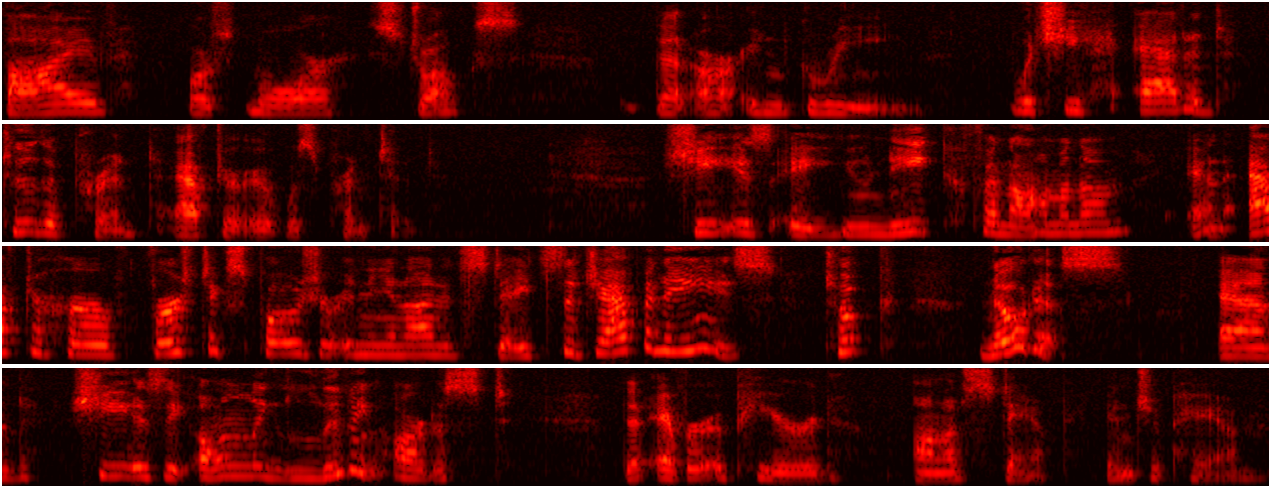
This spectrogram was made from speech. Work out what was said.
five or more strokes that are in green, which she added to the print after it was printed. She is a unique phenomenon, and after her first exposure in the United States, the Japanese took notice, and she is the only living artist that ever appeared on a stamp in Japan.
